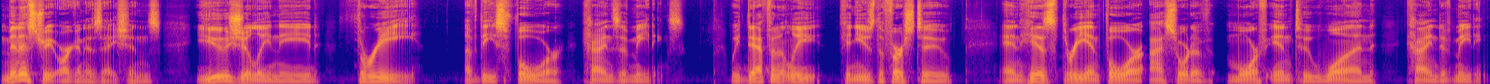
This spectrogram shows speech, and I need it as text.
ministry organizations usually need three of these four kinds of meetings. We definitely can use the first two, and his three and four, I sort of morph into one kind of meeting.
